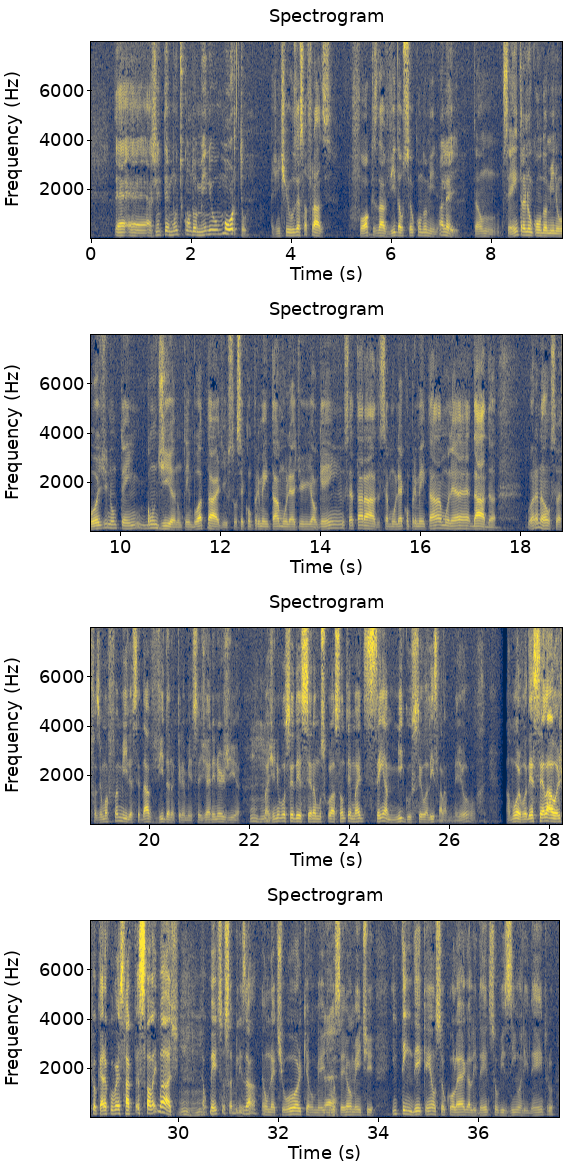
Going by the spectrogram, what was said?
É, é, a gente tem muito condomínio morto. A gente usa essa frase. Fox dá vida ao seu condomínio. Olha aí. Então, você entra num condomínio hoje, não tem bom dia, não tem boa tarde. Se você cumprimentar a mulher de alguém, você é tarado. Se a mulher cumprimentar, a mulher é dada. Agora não, você vai fazer uma família, você dá vida naquele ambiente, você gera energia. Uhum. Imagine você descer na musculação, ter mais de 100 amigos seu ali, você fala, meu, amor, vou descer lá hoje que eu quero conversar com o pessoal lá embaixo. Uhum. É um meio de sociabilizar, é um network, é um meio é. de você realmente entender quem é o seu colega ali dentro, seu vizinho ali dentro.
